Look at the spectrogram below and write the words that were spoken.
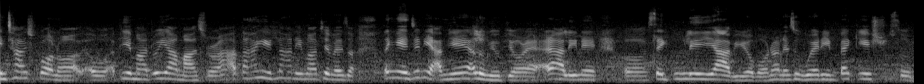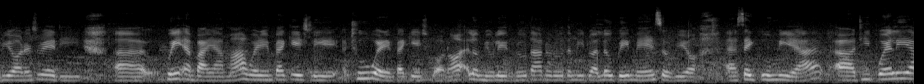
in charge ပေါ့နော်ဟိုအပြင်မှာတွေ့ရမှာဆိုတော့အသားရည်လှနေမှဖြစ်မယ်ဆိုတော့တငယ်ချင်းတွေအမြဲအဲ့လိုမျိုးပြောတယ်အဲ့ဒါလေးနဲ့ဟိုစိတ်ကူးလေးရပြီးတော့ပေါ့နော်လည်းဆို wedding package ဆိုပြီးတော့လည်းဆိုရဒီအာ Queen Empire မှာ wedding package လေးအထူး wedding package ပေါ့နော်အဲ့လိုမျိုးလေးတို့သားတို့သမီးတို့လုပ်ပေးမယ်ဆိုပြီးတော့အဲစိတ်ကူးမိရအာဒီပွဲလေးက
